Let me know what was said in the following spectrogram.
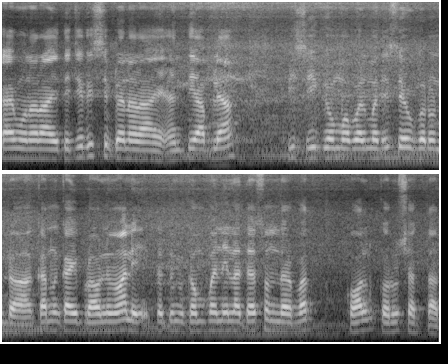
काय होणार आहे त्याची रिसिप्ट येणार आहे आणि ती आपल्या पी सी किंवा मोबाईलमध्ये सेव्ह करून ठेवा. कारण काही प्रॉब्लेम आले तर तुम्ही कंपनीला त्या संदर्भात कॉल करू शकतात.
